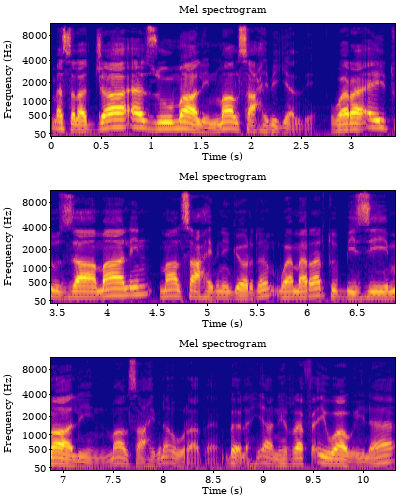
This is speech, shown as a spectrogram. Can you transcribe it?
Mesela ca'e zumalin mal sahibi geldi. Ve ra'eytu zamalin mal sahibini gördüm. Ve merartu bi zimalin mal sahibine uğradım. Böyle yani ref'i vav ile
